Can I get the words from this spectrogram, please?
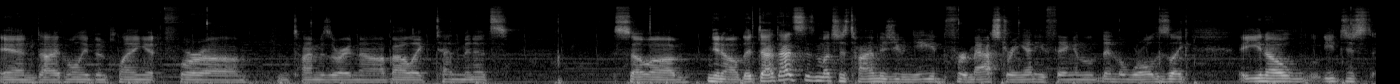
and I've only been playing it for um, time is right now about like 10 minutes. So um, you know that, that that's as much as time as you need for mastering anything in in the world. Is like, you know, you just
